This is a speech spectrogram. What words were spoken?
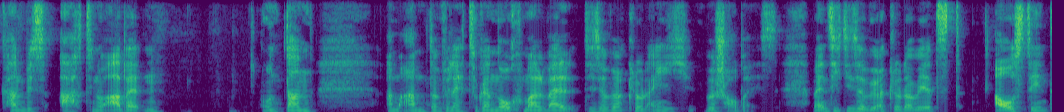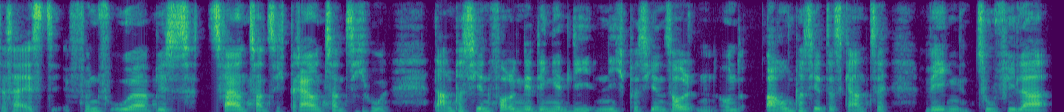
kann bis 18 Uhr arbeiten und dann am Abend dann vielleicht sogar nochmal, weil dieser Workload eigentlich überschaubar ist. Wenn sich dieser Workload aber jetzt ausdehnt, das heißt 5 Uhr bis 22, 23 Uhr, dann passieren folgende Dinge, die nicht passieren sollten. Und warum passiert das Ganze? Wegen zu vieler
